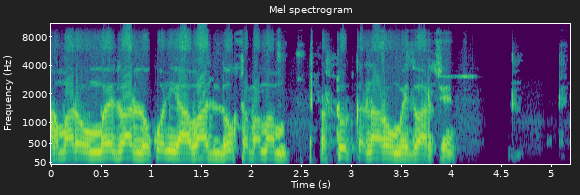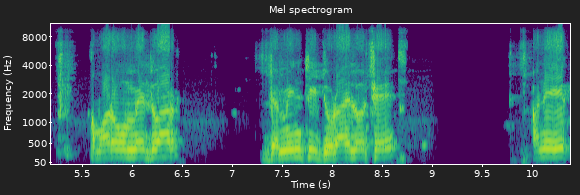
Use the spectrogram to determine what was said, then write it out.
અમારો ઉમેદવાર લોકોની આવાજ લોકસભામાં પ્રસ્તુત કરનારો ઉમેદવાર છે. અમારો ઉમેદવાર જમીનથી જોડાયેલો છે અને એક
